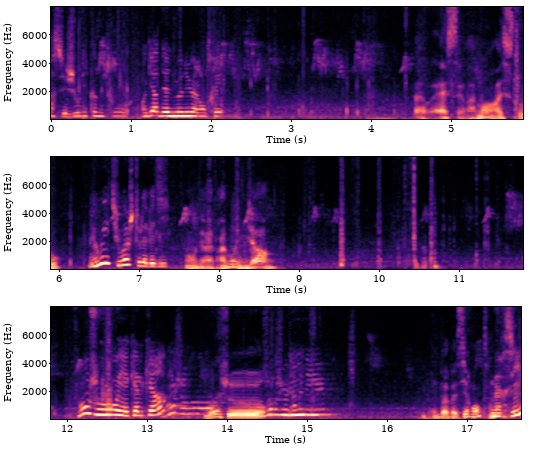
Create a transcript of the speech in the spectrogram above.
Oh, c'est joli comme tout. Regarde, il y a le menu à l'entrée. Ah ouais, c'est vraiment un resto. Mais oui, tu vois, je te l'avais dit. On dirait vraiment une gare. hein. Bonjour, il y a quelqu'un? Bonjour. Bonjour. Bonjour, Julie. Bon, bah vas-y, rentre. Merci.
